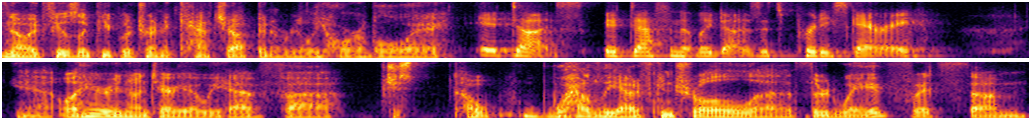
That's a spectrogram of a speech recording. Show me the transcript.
No, it feels like people are trying to catch up in a really horrible way. It does. It definitely does. It's pretty scary. Yeah. Well, here in Ontario, we have uh, just a wildly out of control uh, third wave with. Um,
